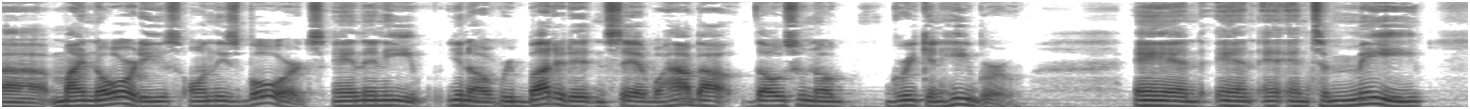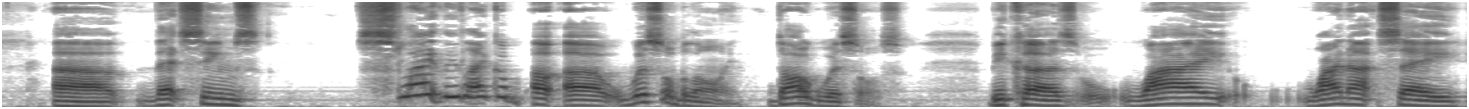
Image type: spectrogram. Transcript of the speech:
uh, minorities on these boards, and then he you know rebutted it and said, well, how about those who know Greek and Hebrew? And and and, and to me, uh, that seems slightly like a, a, a whistleblowing, dog whistles, because why why not say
